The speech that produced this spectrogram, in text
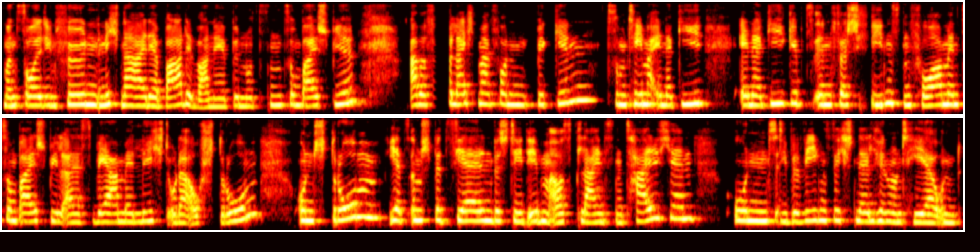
man soll den Föhn nicht nahe der Badewanne benutzen zum Beispiel. Aber vielleicht mal von Beginn zum Thema Energie. Energie gibt es in verschiedensten Formen, zum Beispiel als Wärme, Licht oder auch Strom. Und Strom jetzt im Speziellen besteht eben aus kleinsten Teilchen und die bewegen sich schnell hin und her. Und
